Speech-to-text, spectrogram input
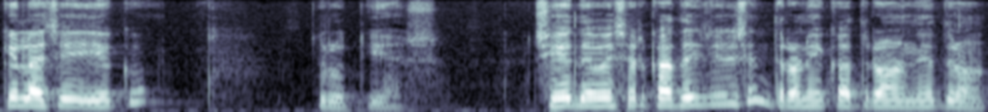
કેટલા છે? એક, તૃતીયાંશ. છેદ હવે સરખા થઈ જશે ને? ત્રણ એકા ત્રણ ને ત્રણ.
